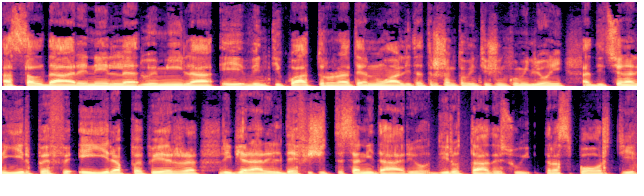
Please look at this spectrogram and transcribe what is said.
a saldare nel 2024, rate annuali da 325 milioni addizionali IRPEF e IRAP per ripianare il deficit sanitario di dirottate sui trasporti.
